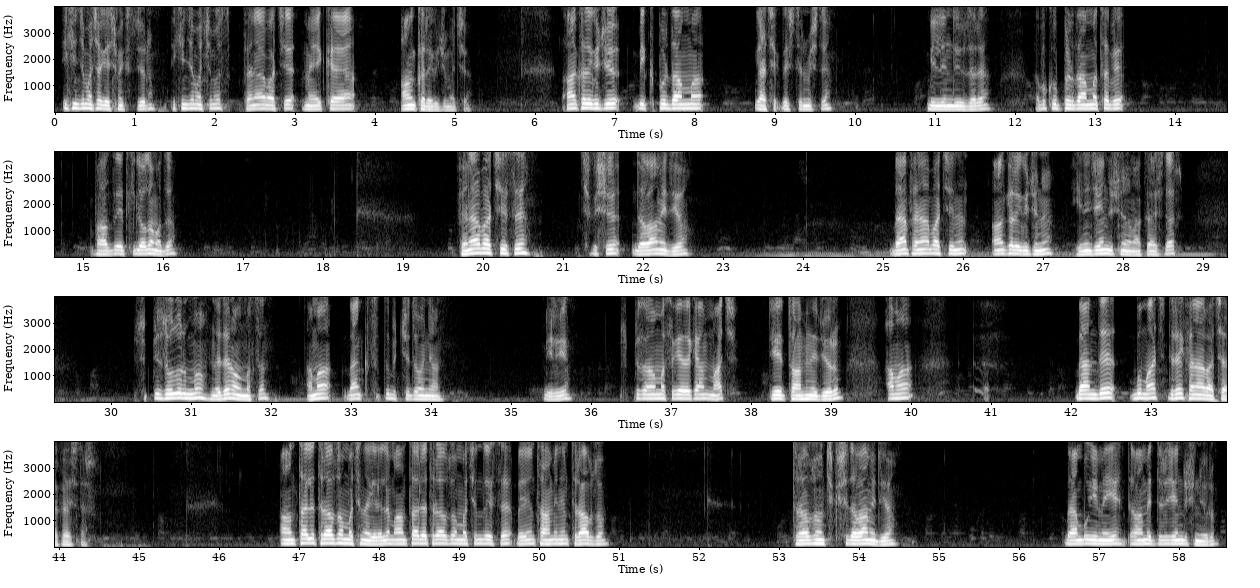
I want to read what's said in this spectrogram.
İkinci maça geçmek istiyorum. İkinci maçımız Fenerbahçe MK Ankara gücü maçı. Ankara gücü bir kıpırdanma gerçekleştirmişti. Bilindiği üzere. Bu kıpırdanma tabi fazla etkili olamadı. Fenerbahçe ise çıkışı devam ediyor. Ben Fenerbahçe'nin Ankara gücünü yeneceğini düşünüyorum arkadaşlar. Sürpriz olur mu? Neden olmasın? Ama ben kısıtlı bütçede oynayan biriyim. Sürpriz olması gereken maç diye tahmin ediyorum. Ama e, ben de bu maç direkt Fenerbahçe arkadaşlar. Antalya Trabzon maçına gelelim. Antalya Trabzon maçında ise benim tahminim Trabzon. Trabzon çıkışı devam ediyor. Ben bu ivmeyi devam ettireceğini düşünüyorum.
